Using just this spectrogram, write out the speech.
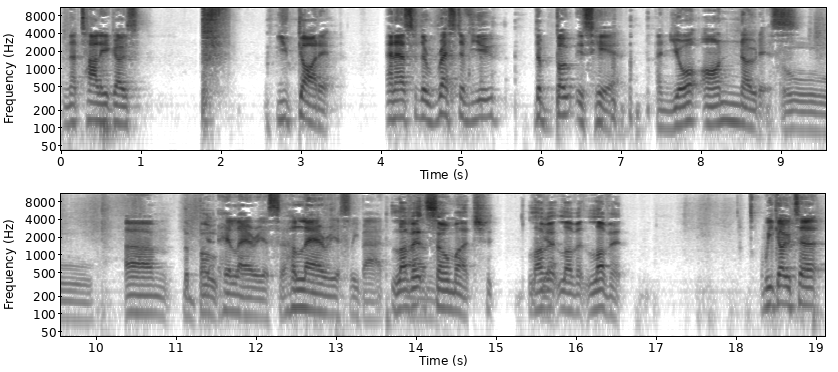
And Natalya goes, You got it. And as for the rest of you, the boat is here, and you're on notice. The boat. Hilarious. Hilariously bad. Love it so much. Love yeah. it, love it, love it. We go to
